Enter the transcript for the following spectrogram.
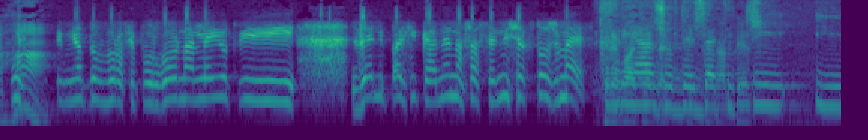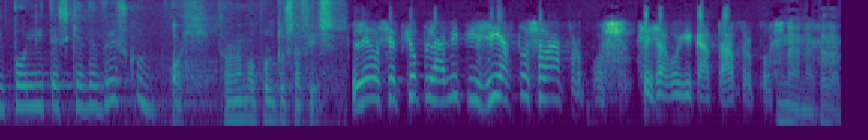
Ακούστε τη μια τον Πρωθυπουργό να λέει ότι δεν υπάρχει κανένας ασθενής εκτός ΜΕΘ. Χρειάζονται εντατική οι πολίτες και δεν βρίσκουν; Όχι, θέλω να είμαι απολύτως σαφής. Λέω σε ποιο πλανήτη ζει αυτός ο άνθρωπος. Σε εισαγωγικά το άνθρωπος. Ναι, ναι, κατάλαβα.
